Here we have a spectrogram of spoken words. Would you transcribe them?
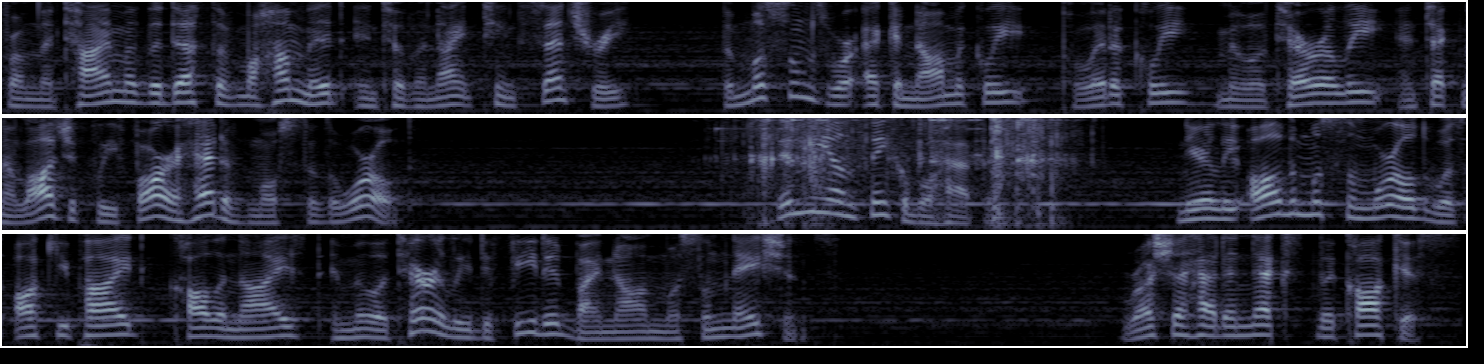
From the time of the death of Muhammad until the 19th century, the Muslims were economically, politically, militarily, and technologically far ahead of most of the world. Then the unthinkable happened. Nearly all the Muslim world was occupied, colonized, and militarily defeated by non-Muslim nations. Russia had annexed the Caucasus.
